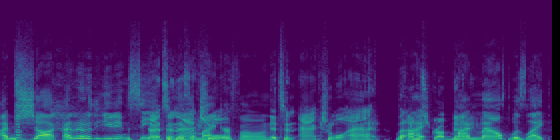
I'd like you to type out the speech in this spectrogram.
I'm shocked. I know that you didn't see That's it an because actual of microphone. It's an actual ad but from I, Scrub my mouth was like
